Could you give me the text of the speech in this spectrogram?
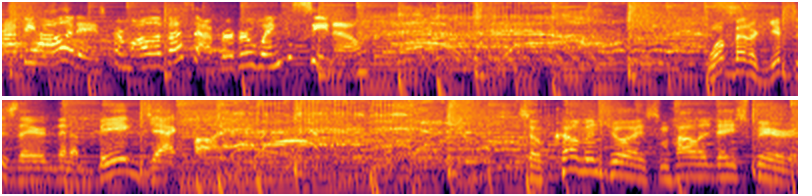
Happy holidays from all of us at Riverwind Casino. What better gift is there than a big jackpot? So come enjoy some holiday spirit.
